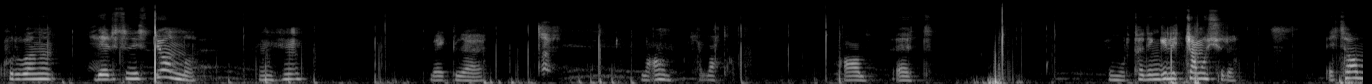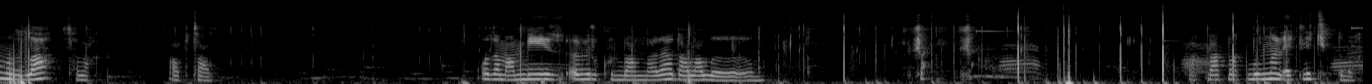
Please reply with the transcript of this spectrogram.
Kurbanın derisini istiyor mu? Hı hı. Bekle. Lan salak. Al et. Yumurta dingili çamaşırı. Et almadı la salak. Aptal. O zaman biz öbür kurbanlara dalalım. Şak, şak. Bak bak bak bunlar etli çıktı bak.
